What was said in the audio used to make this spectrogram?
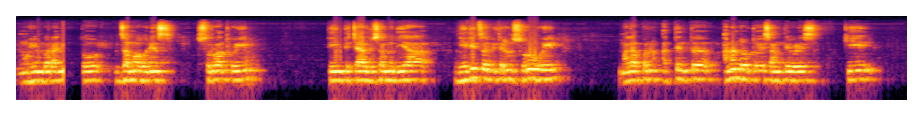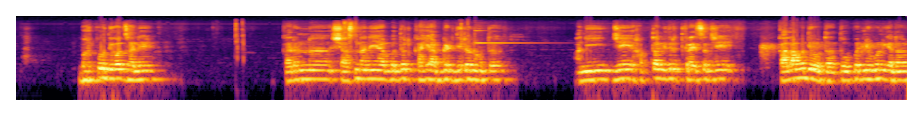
नोव्हेंबर आणि तो जमा होण्यास सुरुवात होईल. तीन ते चार दिवसामध्ये या निधीचं वितरण सुरू होईल. मला पण अत्यंत आनंद होतोय सांगते वेळेस की भरपूर दिवस झाले. कारण शासनाने याबद्दल काही अपडेट दिलं नव्हतं. आणि जे हप्ता वितरित करायचा जे कालावधी होता तो पण निघून गेला.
